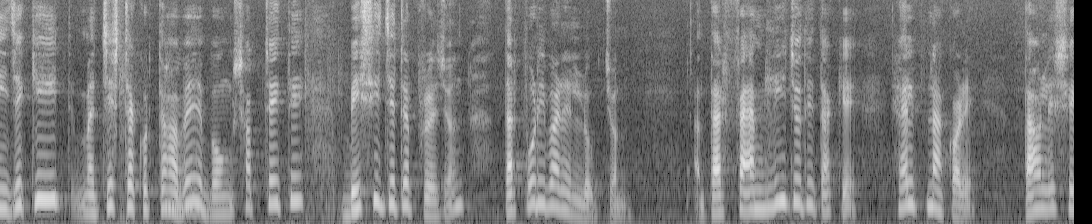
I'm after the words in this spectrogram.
নিজেকেই চেষ্টা করতে হবে এবং সবচাইতে বেশি যেটা প্রয়োজন তার পরিবারের লোকজন। তার ফ্যামিলি যদি তাকে হেল্প না করে তাহলে সে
